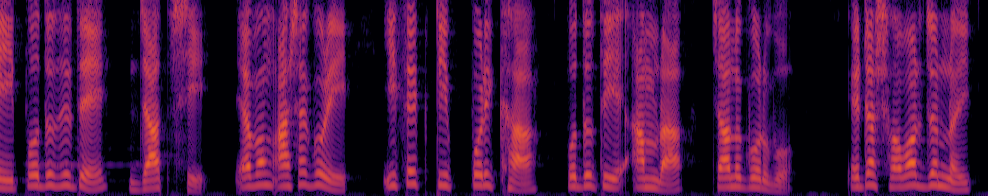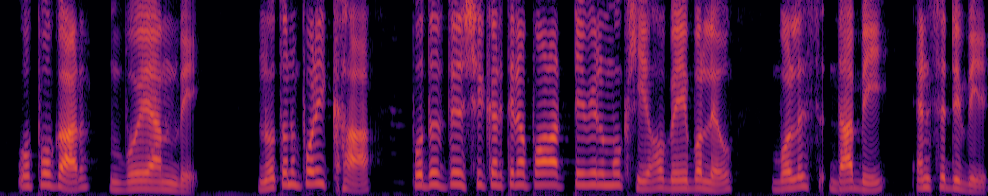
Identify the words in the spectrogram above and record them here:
এই পদ্ধতিতে যাচ্ছি এবং আশা করি ইফেক্টিভ পরীক্ষা পদ্ধতি আমরা চালু করব। এটা সবার জন্যই উপকার বয়ে আনবে। নতুন পরীক্ষা পদ্ধতিতে শিক্ষার্থীরা পড়ার টেবিলমুখী হবে বলেও বলে দাবি এনসিটিবির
